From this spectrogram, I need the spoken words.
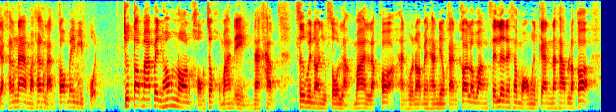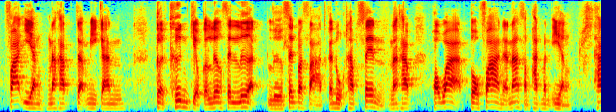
จากข้างหน้ามาข้างหลังก็ไม่มีผล จุดต่อมาเป็นห้องนอนของเจ้าของบ้านเองนะครับซึ่งไปนอนอยู่โซนหลังบ้าน แล้วก็หันหัวนอนไปทางเดียวกัน ก็ระวังเส้นเลือดในสมองเหมือนกันนะครับ แล้วก็ฝ้าเอียงนะครับจะมีการเกิดขึ้นเกี่ยวกับเรื่องเส้นเลือด หรือเส้นประสาทกระดูกทับเส้นนะครับ เพราะว่าตัวฝ้าเนี่ยหน้าสัมผัสมันเอียง ถ้า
